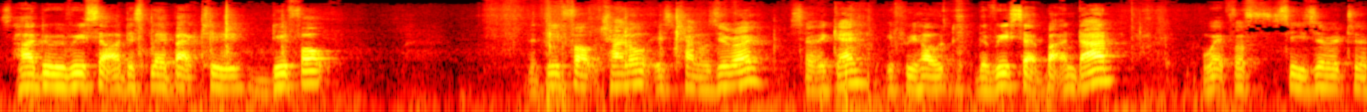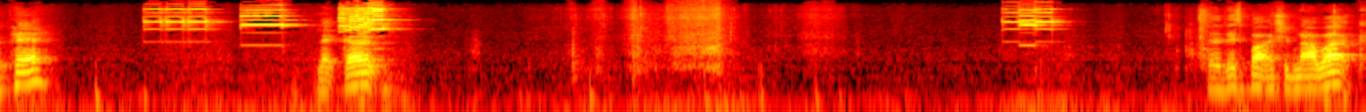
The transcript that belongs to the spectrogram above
So how do we reset our display back to default? The default channel is channel 0. So again, if we hold the reset button down, wait for C0 to appear, let go, So this button should now work.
